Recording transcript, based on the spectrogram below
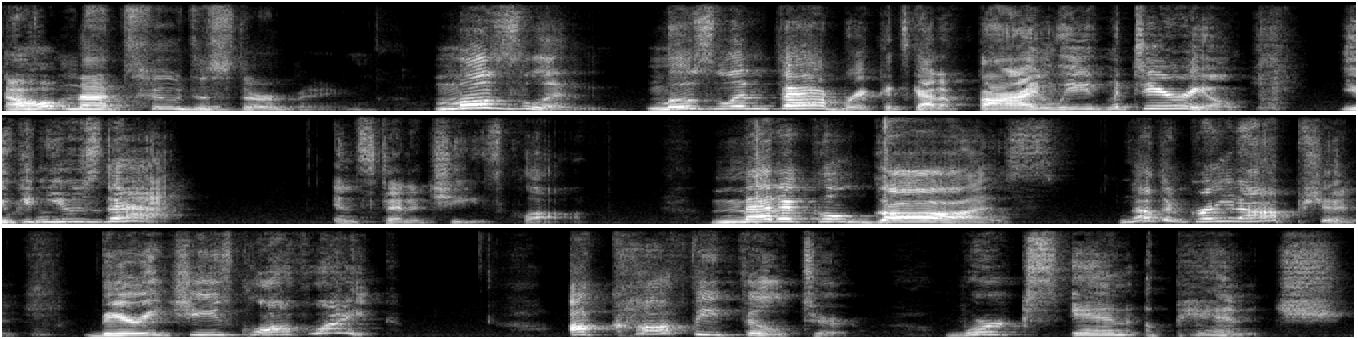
I hope not too disturbing. Muslin, muslin fabric. It's got a fine weave material. You can use that instead of cheesecloth. Medical gauze, another great option. Very cheesecloth like. A coffee filter works in a pinch.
